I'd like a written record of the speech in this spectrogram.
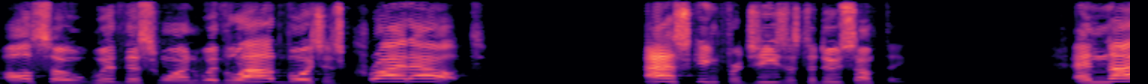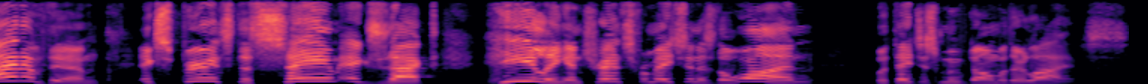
also, with this one, with loud voices, cried out, asking for Jesus to do something. And nine of them experienced the same exact healing and transformation as the one, but they just moved on with their lives.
